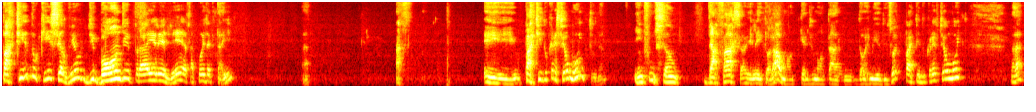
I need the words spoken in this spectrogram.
partido que serviu de bonde para eleger essa coisa que está aí, E o partido cresceu muito, né? em função da farsa eleitoral que eles montaram em 2018, o partido cresceu muito. Né?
